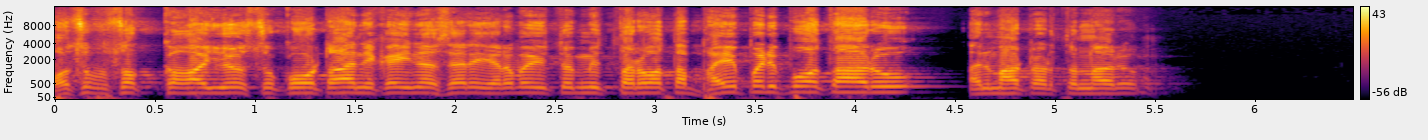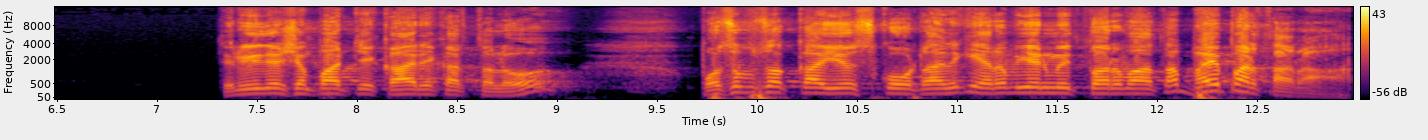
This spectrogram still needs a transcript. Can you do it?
పసుపు చొక్కా వేసుకోవటానికైనా సరే ఇరవై తొమ్మిది తర్వాత భయపడిపోతారు అని మాట్లాడుతున్నారు. తెలుగుదేశం పార్టీ కార్యకర్తలు పసుపు చొక్కా వేసుకోవటానికి ఇరవై ఎనిమిది తర్వాత భయపడతారా?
